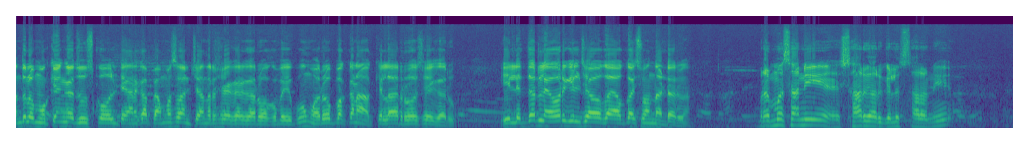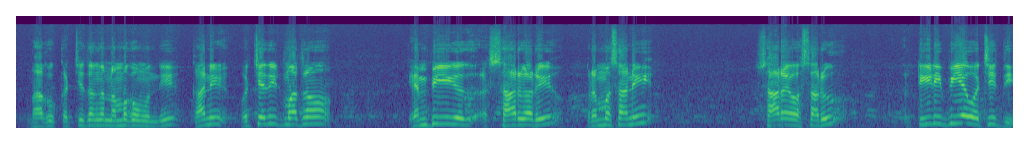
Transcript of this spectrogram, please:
అందులో ముఖ్యంగా చూసుకోవాలంటే కనుక పెమ్మసాని చంద్రశేఖర్ గారు ఒకవైపు మరో పక్కన కిలారి రోసే గారు. వీళ్ళిద్దరిలో ఎవరు గెలిచే ఒక అవకాశం ఉందంటారు? బ్రహ్మసాని సార్ గారు గెలుస్తారని నాకు ఖచ్చితంగా నమ్మకం ఉంది. కానీ వచ్చేది మాత్రం ఎంపీ సార్ గారి బ్రహ్మసాని సారే వస్తారు. టీడీపీయే వచ్చిద్ది.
